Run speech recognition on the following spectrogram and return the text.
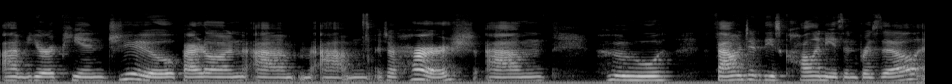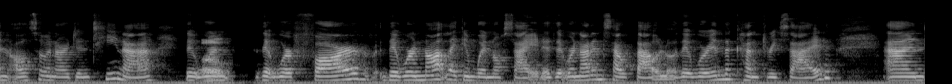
um, European Jew, Baron um, um, de Hirsch, um, who founded these colonies in Brazil and also in Argentina that were that were far that were not like in Buenos Aires, that were not in Sao Paulo, that were in the countryside. And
